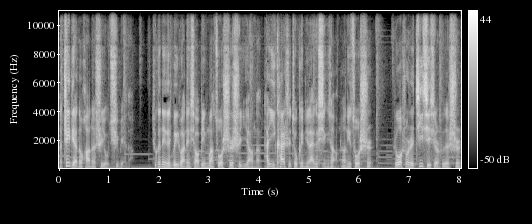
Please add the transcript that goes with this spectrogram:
那这点的话呢是有区别的，就跟那个微软那个小兵嘛，作诗是一样的。他一开始就给你来个形象，让你作诗。如果说是机器写出的诗，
